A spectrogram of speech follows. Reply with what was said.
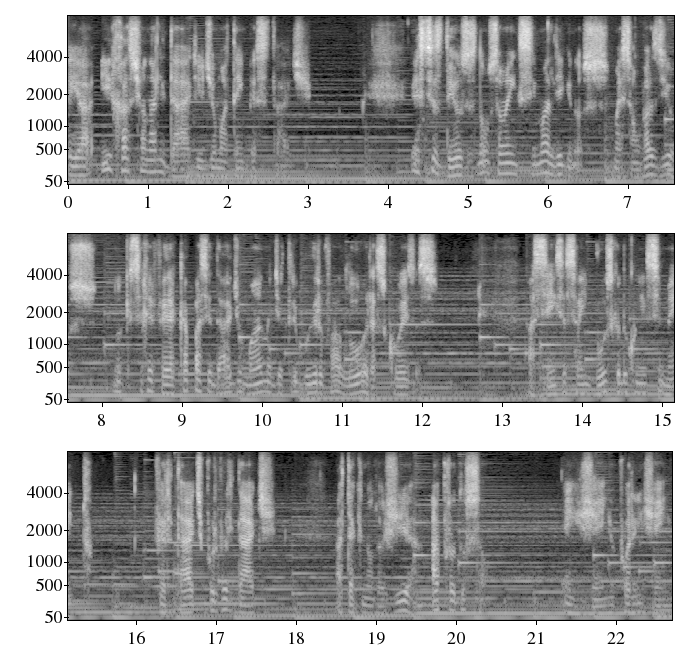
e a irracionalidade de uma tempestade. Estes deuses não são em si malignos, mas são vazios, no que se refere à capacidade humana de atribuir valor às coisas. A ciência sai em busca do conhecimento, verdade por verdade, a tecnologia, a produção, engenho por engenho.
